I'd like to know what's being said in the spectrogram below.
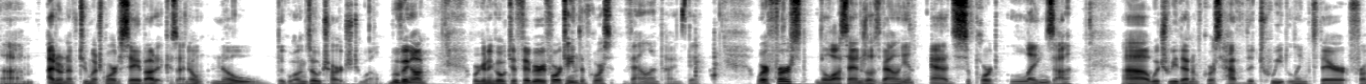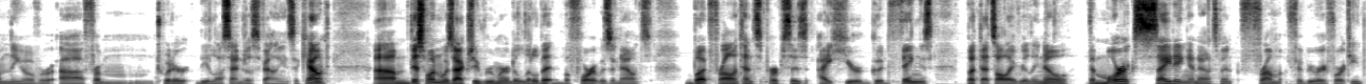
Um, I don't have too much more to say about it because I don't know the Guangzhou charge too well. Moving on, we're going to go to February 14th, of course, Valentine's Day, where first the Los Angeles Valiant adds support Lengza, uh, which we then, of course, have the tweet linked there from the over uh, from Twitter, the Los Angeles Valiant's account. Um, this one was actually rumored a little bit before it was announced, but for all intents and purposes, I hear good things, but that's all I really know. The more exciting announcement from February 14th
